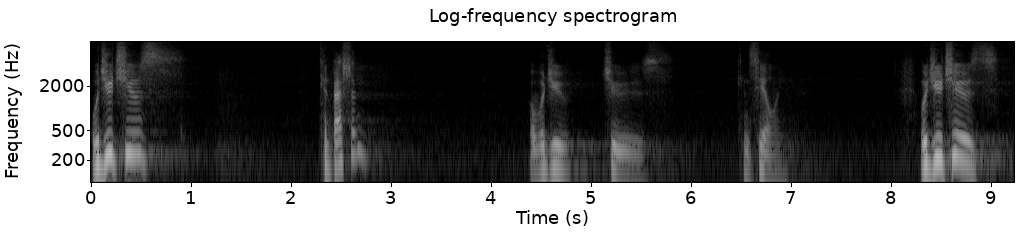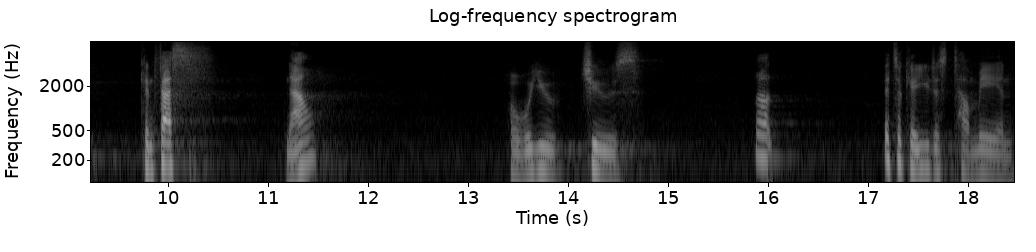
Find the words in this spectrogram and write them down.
Would you choose confession? Or would you choose concealing? Would you choose confess now? Or will you choose, well, it's okay, you just tell me and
